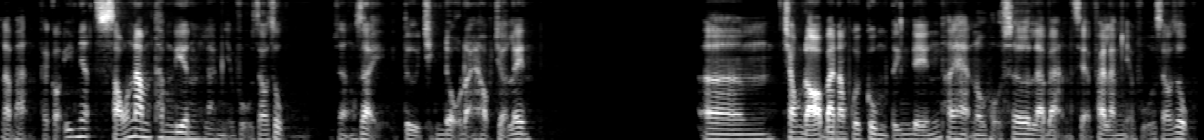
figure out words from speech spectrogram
là bạn phải có ít nhất 6 năm thâm niên làm nhiệm vụ giáo dục giảng dạy từ trình độ đại học trở lên. Uh, trong đó 3 năm cuối cùng tính đến thời hạn nộp hồ sơ là bạn sẽ phải làm nhiệm vụ giáo dục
